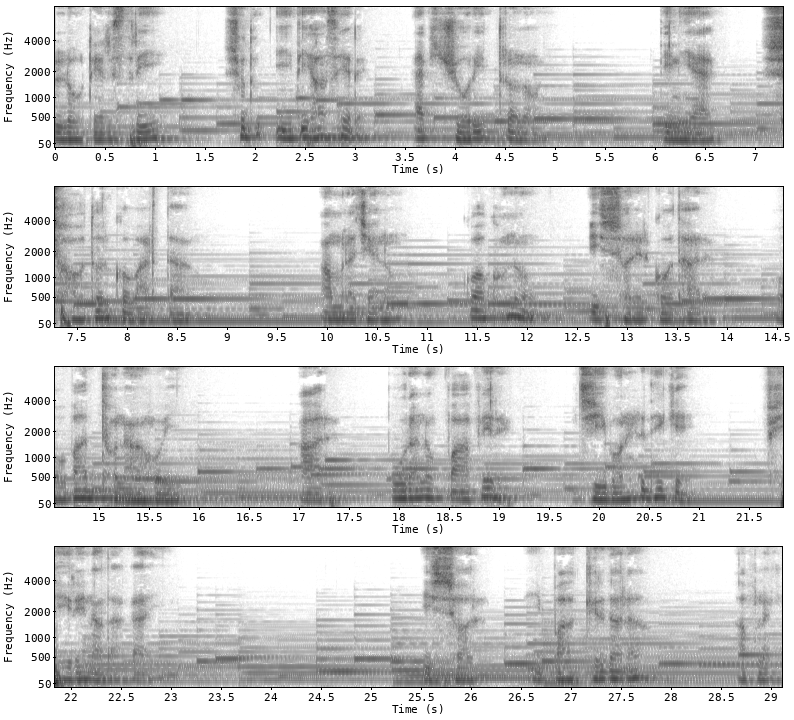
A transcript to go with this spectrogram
লোটের স্ত্রী শুধু ইতিহাসের এক চরিত্র নয়, তিনি এক সতর্ক বার্তা আমরা যেন কখনো ঈশ্বরের কথার অবাধ্য না হই, আর পুরানো পাপের জীবনের দিকে ফিরে না তাকাই। ঈশ্বর এই বাক্যের দ্বারা আপনাকে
